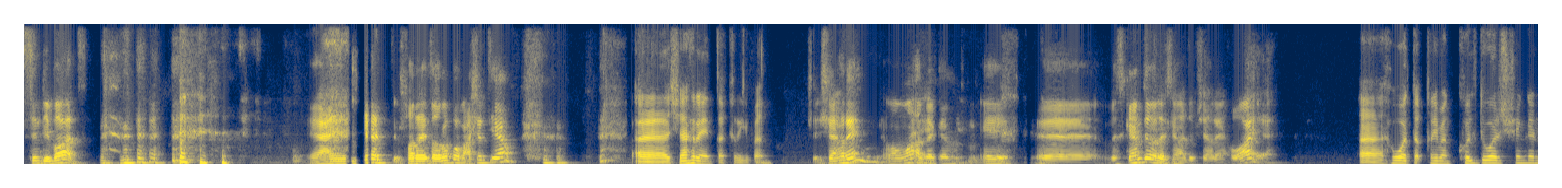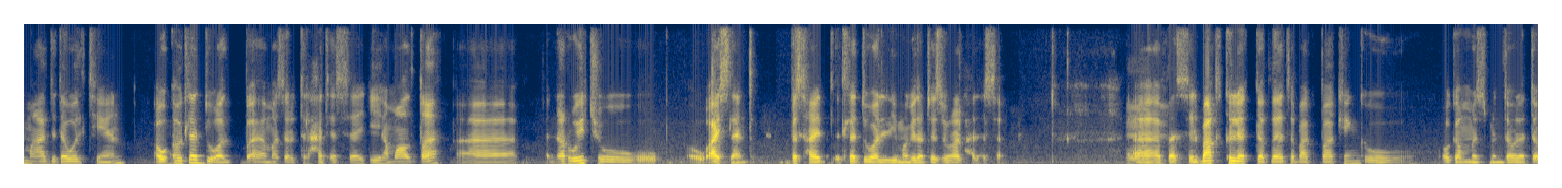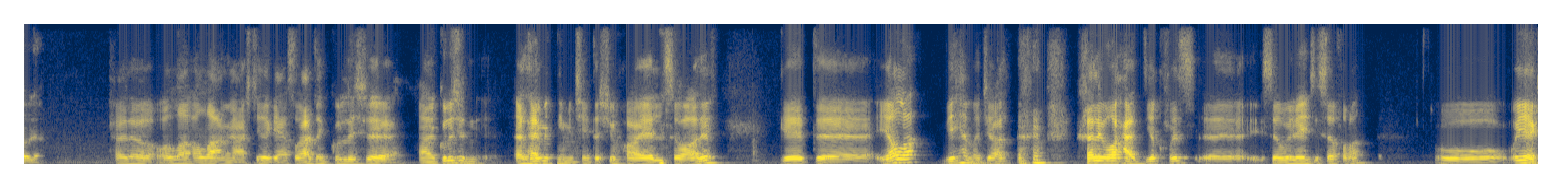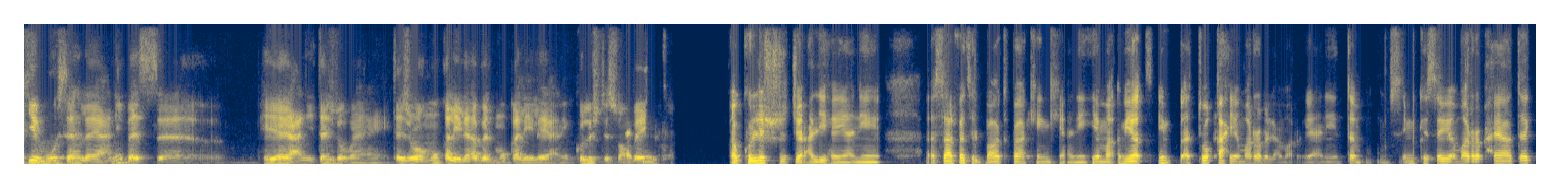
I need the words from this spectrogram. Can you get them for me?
سندباد يعني جد فريت أوروبا ب 10 أيام آه شهرين تقريبا شهرين؟ ما إيه. إيه آه، بس كم دولة كانت بشهرين؟ هوايه آه هو تقريبا كل دول الشنغن ما عدا دولتين أو أو ثلاث دول ما زلت لحد هسه هي مالطا آه النرويج و... وايسلند بس هاي الثلاث دول اللي ما قدرت أزورها لحد هسه إيه. آه بس الباقي كله قضيته backpacking و... واقمز من دولة لدولة. حلو. والله الله عمي عاشتي لك يعني صراحة كلش أنا كلش ألهمتني من شي أشوف هاي السوالف. قلت يلا بيها مجال. خلي واحد يقفز يسوي له هيك سفرة. وهي أكيد مو سهلة يعني بس هي يعني تجربة يعني. تجربة مو قليلة أبد مو قليلة يعني. كلش تسوى بين أو كلش عليها يعني. سالفة ال backpacking يعني هي, ما هي أتوقع هي مرة بالعمر يعني أنت يمكن تسويها مرة بحياتك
